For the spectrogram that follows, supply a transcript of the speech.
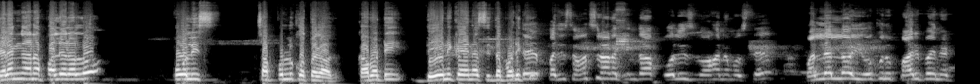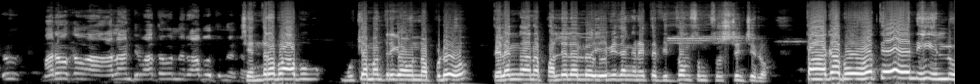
తెలంగాణ పల్లెలలో పోలీస్ చప్పుళ్ళు కొత్త కాదు. కాబట్టి దేనికైనా సిద్ధపడి పది సంవత్సరాల కింద పోలీస్ వాహనం వస్తే పల్లెల్లో యువకులు పారిపోయినట్టు మరొక అలాంటి వాతావరణం రాబోతుందంట. చంద్రబాబు ముఖ్యమంత్రిగా ఉన్నప్పుడు తెలంగాణ పల్లెలలో ఏ విధంగానైతే విధ్వంసం సృష్టించారో తాగబోతే నీళ్ళు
